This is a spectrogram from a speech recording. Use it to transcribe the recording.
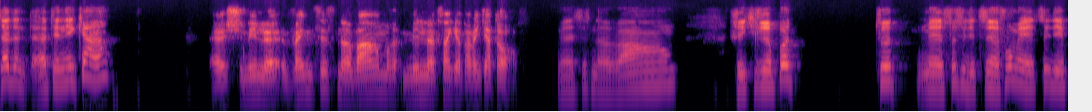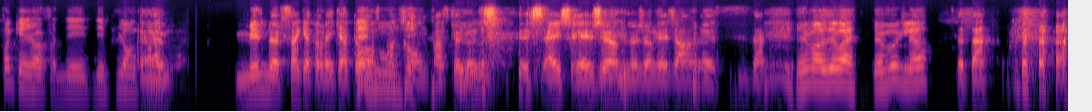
Euh, T'es né quand, hein? Euh, je suis né le 26 novembre 1994. 26 novembre. J'écrirai pas tout, mais ça, c'est des petites infos, mais tu sais, des fois que faire des, des plus longues Euh, phrases. 1994, Eh, mon par contre, parce que là, je, je- hey, je serais jeune, là, j'aurais genre 6 ans, Eh, mon Dieu, ouais. J'avoue que là, 7 ans.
